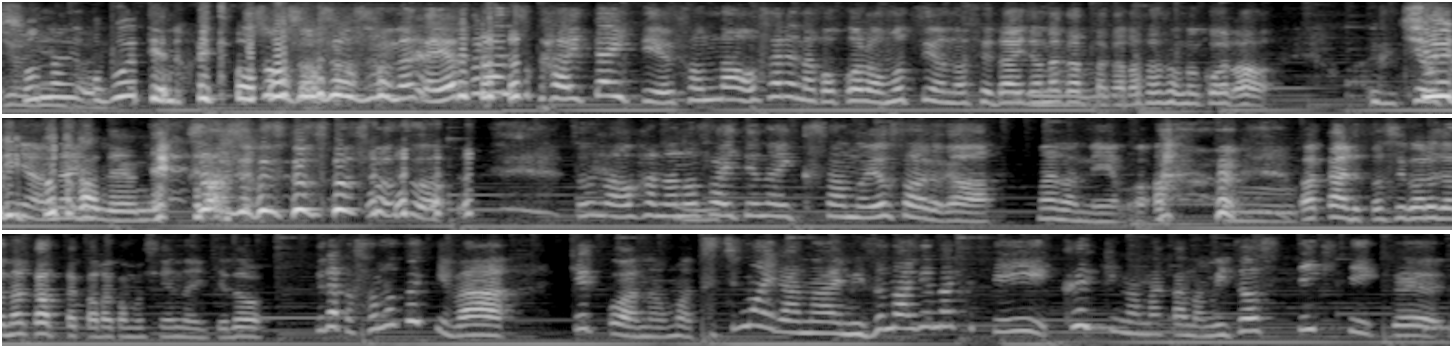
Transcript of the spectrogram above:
そんなに覚えてないとそうそうそうそう。なんかエアプランツ買いたいっていうそんなおしゃれな心を持つような世代じゃなかったからさ、その頃。チューリップとかねだよね。そうそうそうそうそう。そうそんなお花の咲いてない草の良さがまだねわうん。分かる年頃じゃなかったからかもしれないけど。でなんかその時は結構あの、まあ、土もいらない水もあげなくていい空気の中の水を吸って生きていく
